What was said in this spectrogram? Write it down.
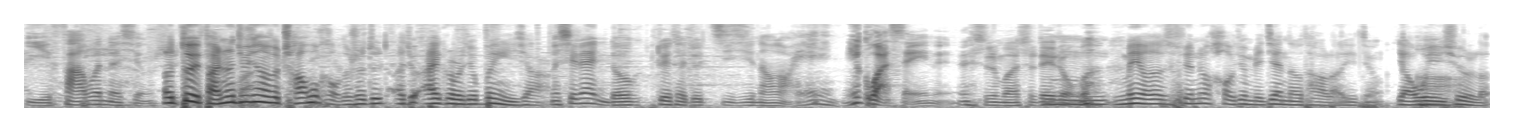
以发问的形式。呃，对，反正就像查户口的时候，就啊就挨个就问一下。那现在你都对他就叽叽叨叨，哎，你你管谁呢？是吗？是这种吗？嗯？没有，现在好久没见到他了，已经杳无音哦讯了。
